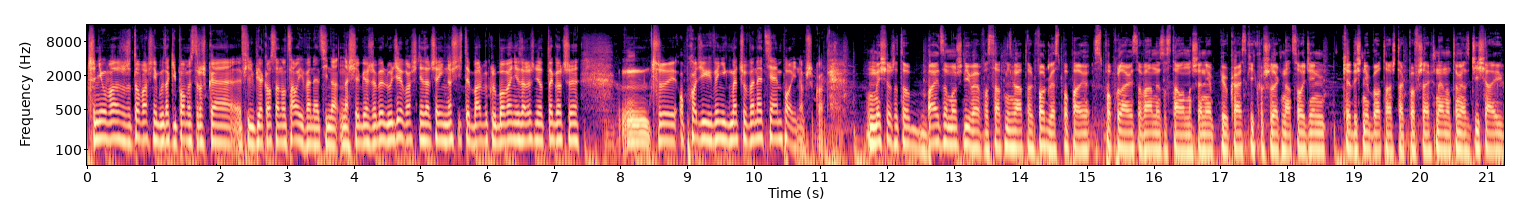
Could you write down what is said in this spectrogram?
Czy nie uważasz, że to właśnie był taki pomysł troszkę Filipiakosa, no całej Wenecji na, na siebie, żeby ludzie właśnie zaczęli nosić te barwy klubowe, niezależnie od tego, czy, mm, czy obchodzi ich wynik meczu Wenecja-Empoli na przykład? Myślę, że to bardzo możliwe. W ostatnich latach w ogóle spopularyzowane zostało noszenie piłkarskich koszulek na co dzień. Kiedyś nie było to aż tak powszechne, natomiast dzisiaj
